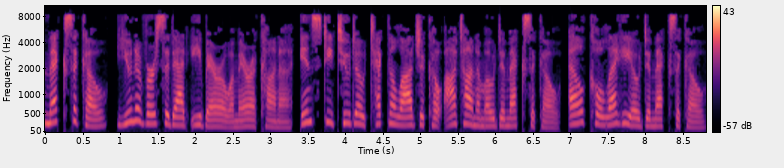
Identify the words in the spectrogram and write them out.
Mexico, Universidad Iberoamericana, Instituto Tecnológico Autónomo de Mexico, El Colegio de Mexico,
